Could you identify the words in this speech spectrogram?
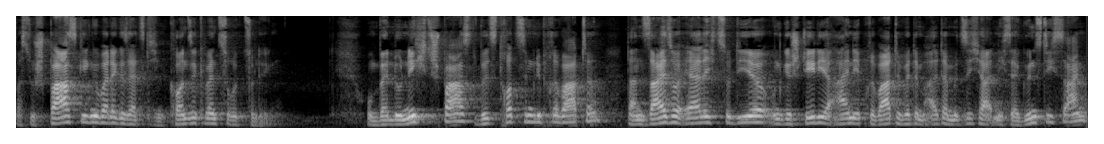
was du sparst gegenüber der gesetzlichen, konsequent zurückzulegen. Und wenn du nicht sparst, willst trotzdem die private, dann sei so ehrlich zu dir und gesteh dir ein, die private wird im Alter mit Sicherheit nicht sehr günstig sein.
